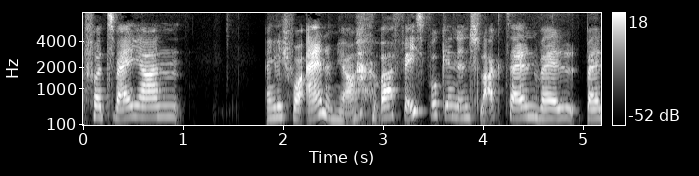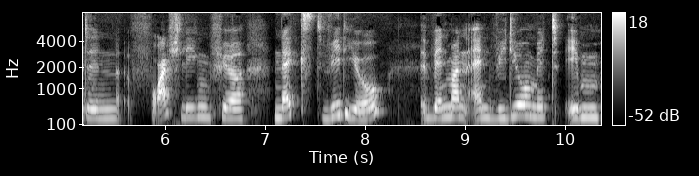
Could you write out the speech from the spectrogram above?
Vor zwei Jahren eigentlich vor einem Jahr, war Facebook in den Schlagzeilen, weil bei den Vorschlägen für Next Video, wenn man ein Video mit eben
